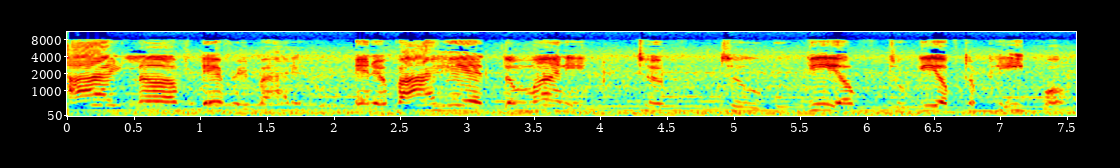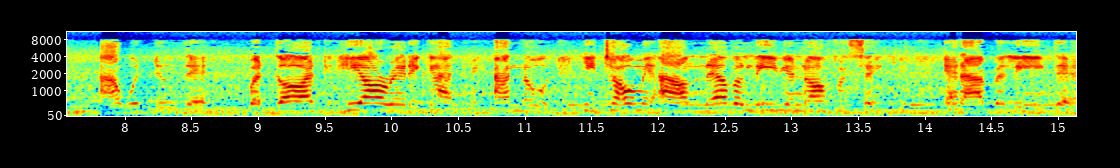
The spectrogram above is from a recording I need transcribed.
I love everybody. And if I had the money to to give to give to people, I would do that. But God, He already got me. I know He told me I'll never leave you nor forsake you. And I believe that.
